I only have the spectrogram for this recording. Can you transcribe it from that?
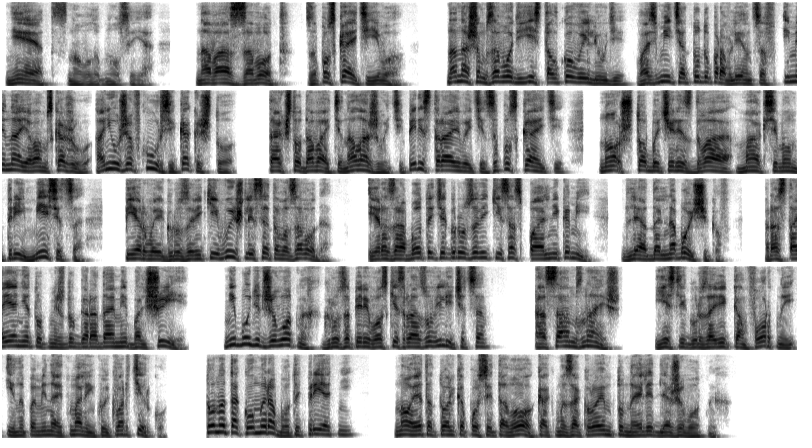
«Нет», — снова улыбнулся я, — «на вас завод. Запускайте его. На нашем заводе есть толковые люди. Возьмите оттуда управленцев. Имена я вам скажу. Они уже в курсе, как и что. Так что давайте, налаживайте, перестраивайте, запускайте. Но чтобы через два, максимум три месяца первые грузовики вышли с этого завода. И разработайте грузовики со спальниками для дальнобойщиков. Расстояния тут между городами большие. Не будет животных, грузоперевозки сразу увеличатся. А сам знаешь, если грузовик комфортный и напоминает маленькую квартирку, то на таком и работать приятней. Но это только после того, как мы закроем туннели для животных.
